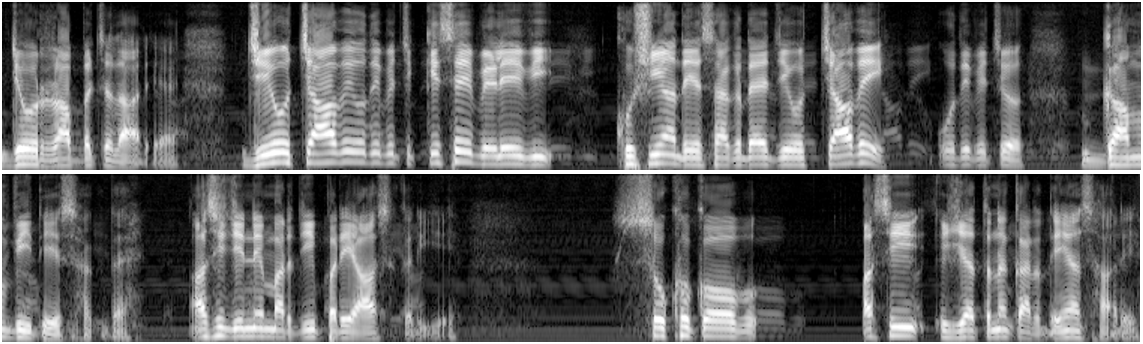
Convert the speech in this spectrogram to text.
ਜੋ ਰੱਬ ਚਲਾ ਰਿਹਾ ਹੈ। ਜੇ ਉਹ ਚਾਹਵੇ ਉਹਦੇ ਵਿੱਚ ਕਿਸੇ ਵੇਲੇ ਵੀ ਖੁਸ਼ੀਆਂ ਦੇ ਸਕਦਾ ਹੈ, ਜੇ ਉਹ ਚਾਹਵੇ ਉਹਦੇ ਵਿੱਚ ਗਮ ਵੀ ਦੇ ਸਕਦਾ ਹੈ। ਅਸੀਂ ਜਿੰਨੇ ਮਰਜ਼ੀ ਪ੍ਰਯਾਸ ਕਰੀਏ। ਸੁਖ ਕੋ ਅਸੀਂ ਯਤਨ ਕਰਦੇ ਆ ਸਾਰੇ।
